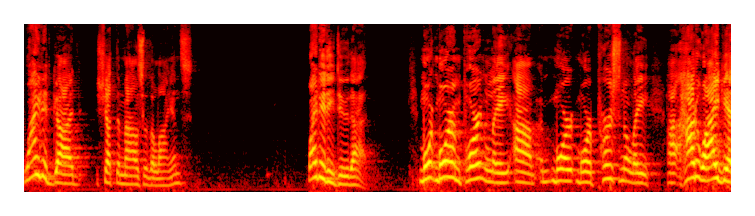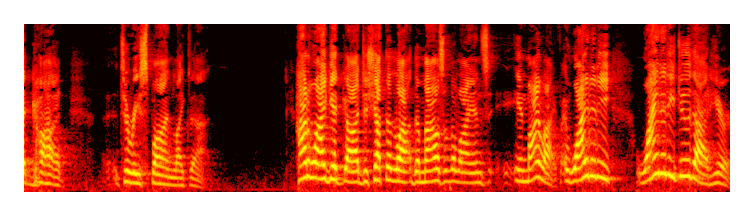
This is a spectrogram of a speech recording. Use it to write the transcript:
Why did God shut the mouths of the lions? Why did He do that? More, more importantly, um, more, more personally, uh, how do I get God to respond like that? How do I get God to shut the, the mouths of the lions in my life? Why did He why did he do that here?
